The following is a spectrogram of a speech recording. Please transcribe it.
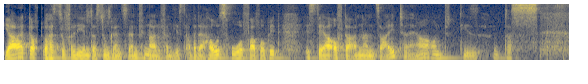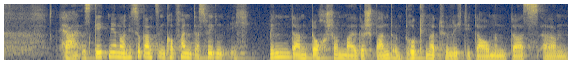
Ja, doch, du hast zu verlieren, dass du ein Grand Slam-Finale verlierst, aber der haushohe Favorit ist der auf der anderen Seite. Ja? Und die, das, ja, es geht mir noch nicht so ganz in den Kopf rein. Deswegen, ich bin dann doch schon mal gespannt und drücke natürlich die Daumen, dass ähm,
